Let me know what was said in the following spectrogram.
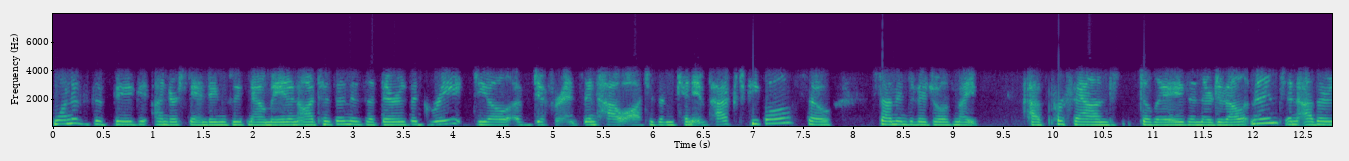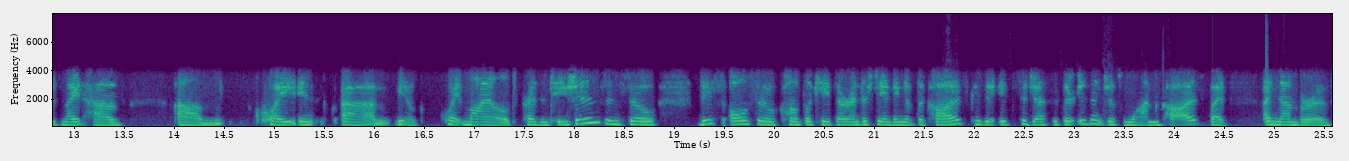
One of the big understandings we've now made in autism is that there is a great deal of difference in how autism can impact people. So some individuals might have profound delays in their development, and others might have um, quite, in, um, you know, quite mild presentations. And so this also complicates our understanding of the cause because it, it suggests that there isn't just one cause, but a number of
